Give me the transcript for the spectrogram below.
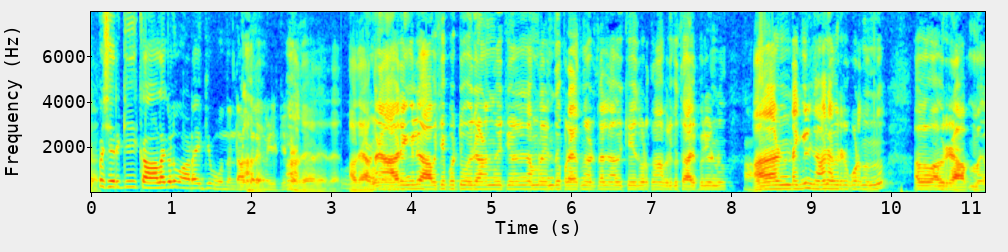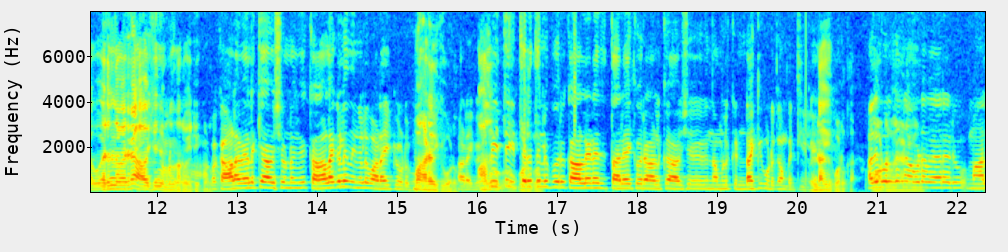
ഇപ്പൊ ശരിക്കും ഈ കാളകൾ വാടകയ്ക്ക് പോകുന്നുണ്ട് അതെ. അതെ അതെ അതെ. അങ്ങനെ ആരെങ്കിലും ആവശ്യപ്പെട്ട് വരികയാണെന്ന് വെച്ചാൽ കഴിഞ്ഞാൽ നമ്മൾ എന്ത് പ്രയത്നം എടുത്താലും അത് ചെയ്തു കൊടുക്കാൻ അവർക്ക് താല്പര്യമുണ്ട് ആണെങ്കിൽ ഞാൻ അവരുടെ കൂടെ നിന്ന് അവ- അവരുടെ വരുന്നവരുടെ ആവശ്യം നമ്മൾ നിറവേറ്റിക്കൊടുക്കും അപ്പൊ കാളവേലയ്ക്ക് ആവശ്യമുണ്ടെങ്കിൽ കാളകൾ നിങ്ങൾ വാടകയ്ക്ക് കൊടുക്കും. വാടകയ്ക്ക് കൊടുക്കും. ഇത്തരത്തിൽ ഇപ്പൊ ഒരു കാളയുടെ തലയ്ക്ക് ഒരാൾക്ക് ആവശ്യം നമ്മൾക്ക് ഉണ്ടാക്കി കൊടുക്കാൻ പറ്റില്ല. ഉണ്ടാക്കി കൊടുക്കാം. അതുപോലെ തന്നെ അവിടെ വേറെ ഒരു മാല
